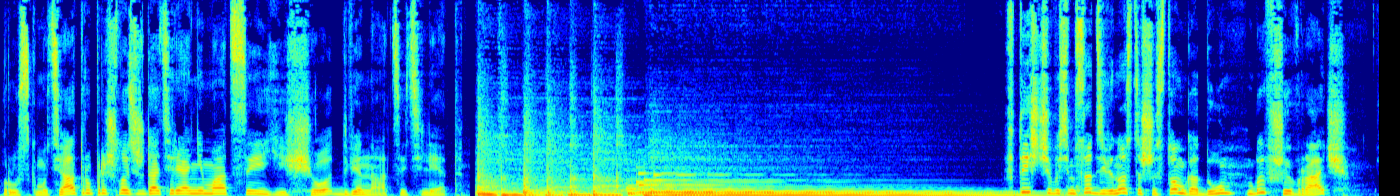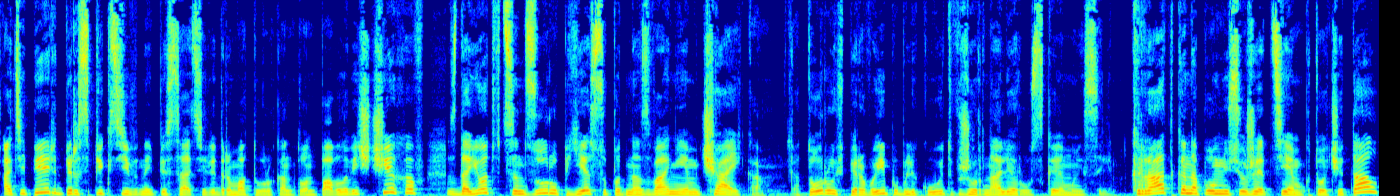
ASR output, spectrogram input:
Русскому театру пришлось ждать реанимации еще 12 лет. 1896 году бывший врач, а теперь перспективный писатель и драматург Антон Павлович Чехов сдает в цензуру пьесу под названием «Чайка», которую впервые публикуют в журнале «Русская мысль». Кратко напомню сюжет тем, кто читал,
